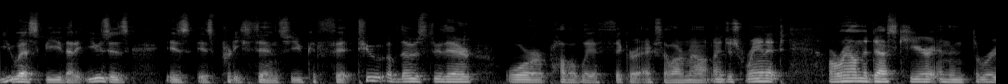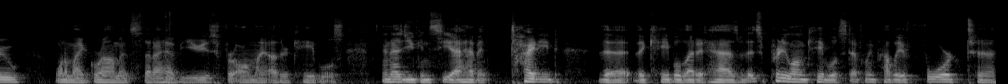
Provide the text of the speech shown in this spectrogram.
USB that it uses is, is pretty thin. So you could fit two of those through there or probably a thicker XLR mount. And I just ran it around the desk here and then through one of my grommets that I have used for all my other cables. And as you can see, I haven't tidied the, the cable that it has, but it's a pretty long cable. It's definitely probably a four to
